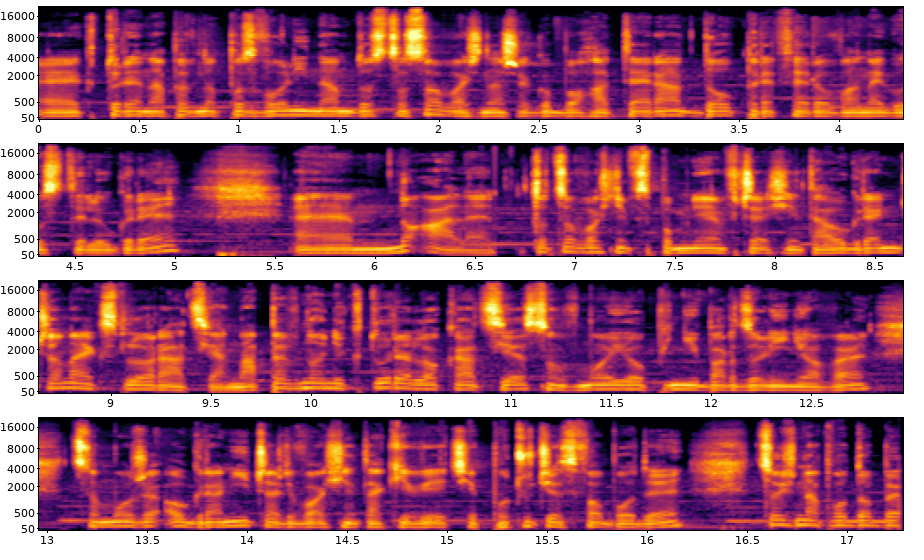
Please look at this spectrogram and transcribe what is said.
e, które na pewno pozwoli nam dostosować naszego bohatera do preferowanego stylu gry. Em, no ale, to co właśnie wspomniałem wcześniej, ta ograniczona eksploracja, na pewno niektóre lokacje są w mojej opinii bardzo liniowe, co może ograniczać właśnie takie, wiecie, poczucie swobody, coś na podobę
